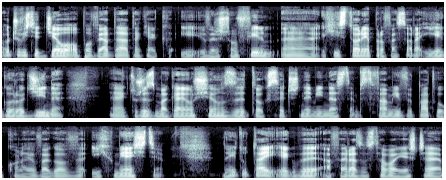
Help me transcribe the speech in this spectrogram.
Oczywiście dzieło opowiada, tak jak i zresztą film, historię profesora i jego rodziny, którzy zmagają się z toksycznymi następstwami wypadku kolejowego w ich mieście. No i tutaj jakby afera została jeszcze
